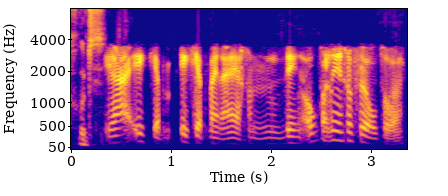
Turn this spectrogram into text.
Goed. Ja, ik heb, ik heb mijn eigen ding ook wel ingevuld, hoor.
